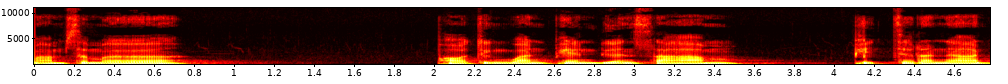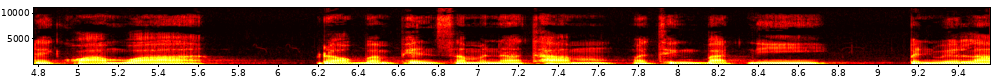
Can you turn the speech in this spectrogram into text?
ม่ำเสมอ พอถึงวันเพ็ญเดือนสามพิจารณาได้ความว่า เราบำเพ็ญสมณธรรมมาถึงบัดนี้เป็นเวลา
